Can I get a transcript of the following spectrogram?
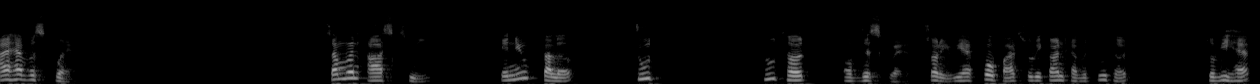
I have a square. Someone asks me, can you color two, two third of this square? Sorry, we have four parts, so we can't have a two third. So we have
